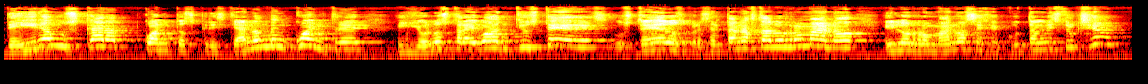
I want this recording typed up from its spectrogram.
de ir a buscar a cuantos cristianos me encuentre y yo los traigo ante ustedes, ustedes los presentan hasta los romanos y los romanos ejecutan la instrucción.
